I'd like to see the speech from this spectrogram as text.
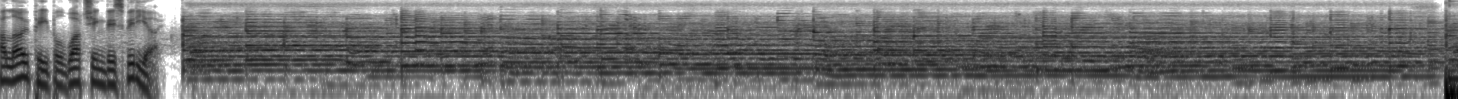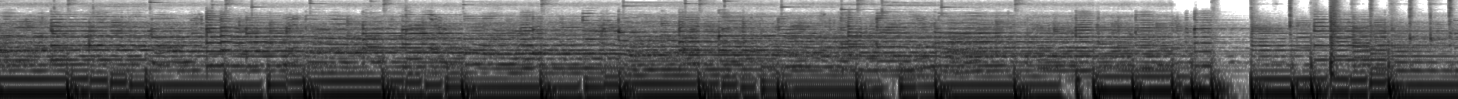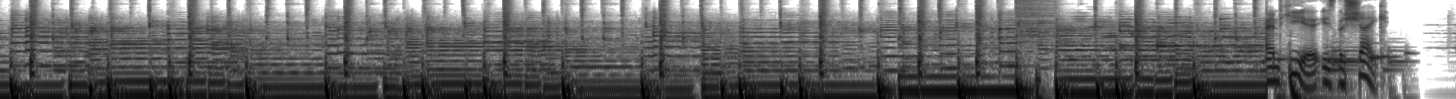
Hello people watching this video. Here is the shake.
